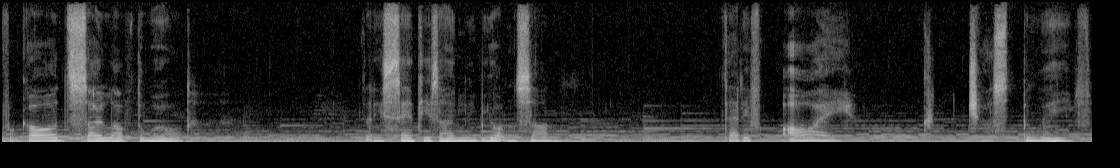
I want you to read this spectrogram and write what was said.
for God so loved the world that he sent his only begotten Son, that if I could just believe,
